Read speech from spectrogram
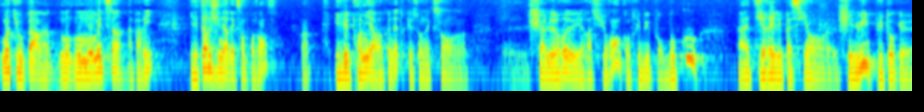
Moi qui vous parle, hein, mon, médecin à Paris, il est originaire d'Aix-en-Provence. Hein, et il est le premier à reconnaître que son accent euh, chaleureux et rassurant contribue pour beaucoup à attirer les patients euh, chez lui plutôt que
